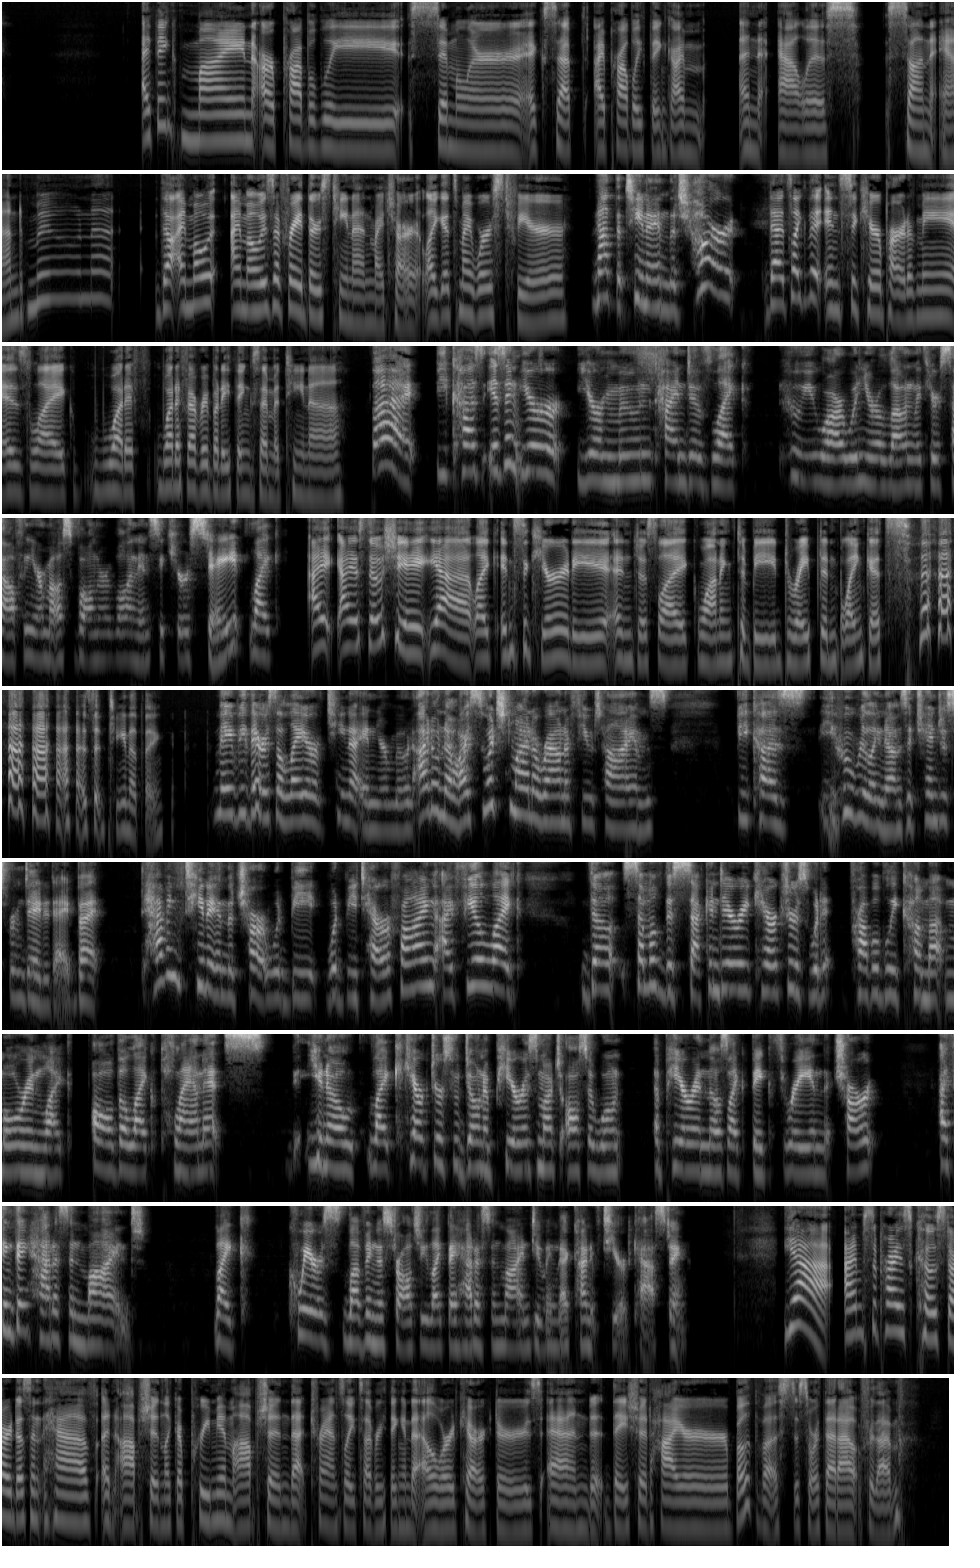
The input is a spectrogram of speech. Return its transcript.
I think mine are probably similar except I probably think I'm an Alice sun and moon. Though I'm o- I'm always afraid there's Tina in my chart. Like it's my worst fear. Not the Tina in the chart. That's like the insecure part of me is like what if what if everybody thinks I'm a Tina? But because isn't your your moon kind of like who you are when you're alone with yourself in your most vulnerable and insecure state? Like I, I associate, yeah, like insecurity and just like wanting to be draped in blankets as a Tina thing. Maybe there's a layer of Tina in your moon. I don't know. I switched mine around a few times because who really knows? It changes from day to day. But having Tina in the chart would be would be terrifying. I feel like the some of the secondary characters would probably come up more in like all the like planets, you know, like characters who don't appear as much also won't appear in those like big 3 in the chart. I think they had us in mind. Like queers loving astrology like they had us in mind doing that kind of tiered casting. Yeah, I'm surprised CoStar doesn't have an option, like a premium option that translates everything into L word characters, and they should hire both of us to sort that out for them.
